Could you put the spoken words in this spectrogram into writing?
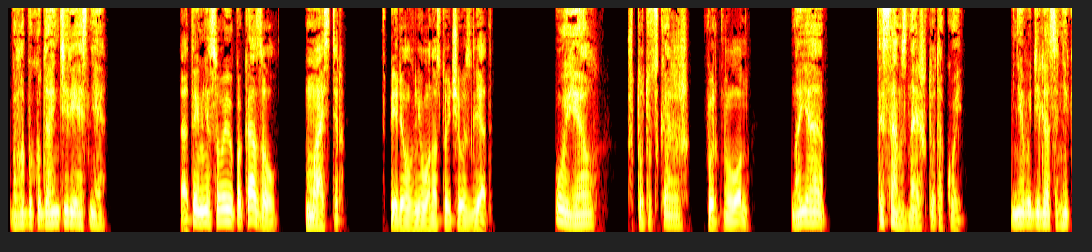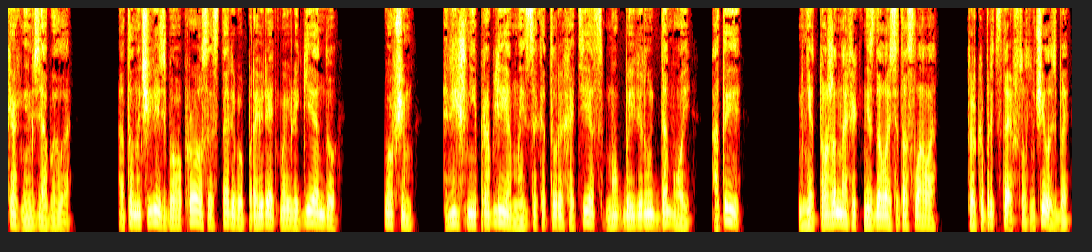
Было бы куда интереснее». «А ты мне свою показывал, мастер?» — вперил в него настойчивый взгляд. «Уел. Что тут скажешь?» — фыркнул он. Но я... Ты сам знаешь, кто такой. Мне выделяться никак нельзя было. А то начались бы вопросы, стали бы проверять мою легенду. В общем, лишние проблемы, из-за которых отец мог бы и вернуть домой. А ты... Мне тоже нафиг не сдалась эта слава. Только представь, что случилось бы,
